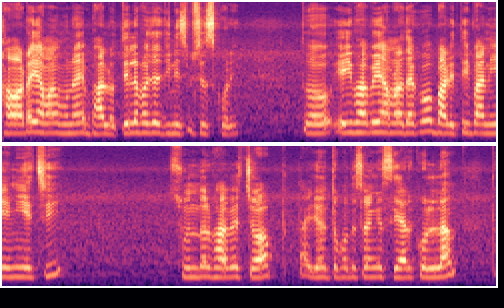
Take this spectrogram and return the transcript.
খাওয়াটাই আমার মনে হয় ভালো, তেলে ভাজা জিনিস বিশেষ করে। তো এইভাবে আমরা দেখো বাড়িতেই বানিয়ে নিয়েছি। সুন্দরভাবে চপ, তাই জন্য তোমাদের সঙ্গে শেয়ার করলাম। তো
